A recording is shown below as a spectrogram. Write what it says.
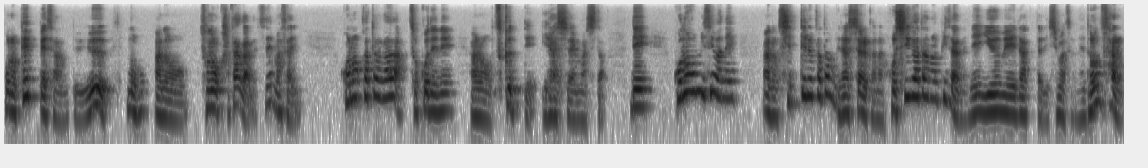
このペッペさんという、もう、あの、その方がですね、まさに、この方がそこでね、あの、作っていらっしゃいました。で、このお店はね、あの、知ってる方もいらっしゃるかな。星型のピザでね、有名だったりしますよね。ドンサルっ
